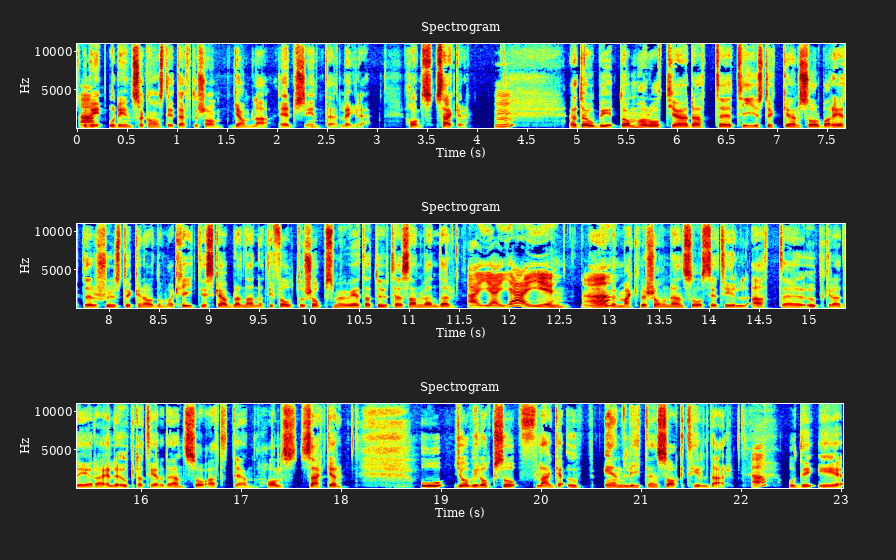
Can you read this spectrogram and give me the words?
Och, Ja. det, och det är inte så konstigt eftersom gamla Edge inte längre hålls säker. Adobe, de har åtgärdat eh, tio stycken sårbarheter, sju stycken av dem var kritiska, bland annat i Photoshop som jag vet att du Tess använder. Aj, aj, aj. Mm. Ja. Även Mac-versionen, så se till att eh, uppgradera eller uppdatera den så att den hålls säker. Och jag vill också flagga upp en liten sak till där. Ja. Och det är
